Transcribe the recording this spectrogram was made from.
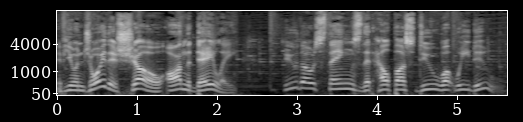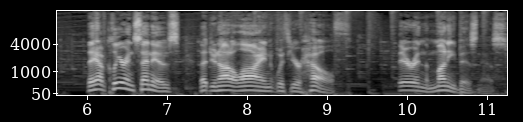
If you enjoy this show on the daily, do those things that help us do what we do. They have clear incentives that do not align with your health. They're in the money business.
